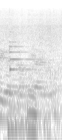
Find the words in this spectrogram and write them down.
りがとうご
